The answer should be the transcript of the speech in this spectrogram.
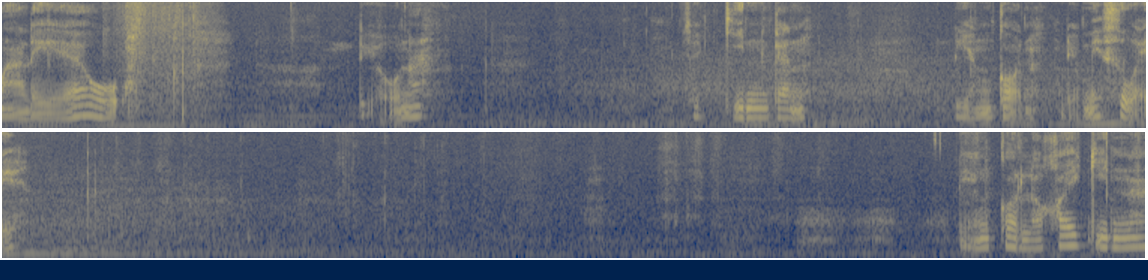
มาแล้ว เดี๋ยวนะ กินกัน เลี้ยงก่อน เดี๋ยวไม่สวย เลี้ยงก่อนแล้วค่อยกินนะ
